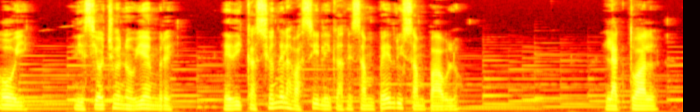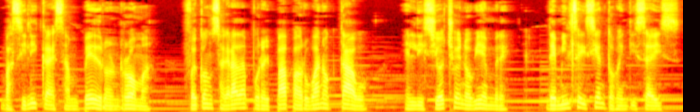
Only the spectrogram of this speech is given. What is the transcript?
18 de noviembre, dedicación de las basílicas de San Pedro y San Pablo. La actual Basílica de San Pedro en Roma fue consagrada por el Papa Urbano VIII el 18 de noviembre de 1626,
